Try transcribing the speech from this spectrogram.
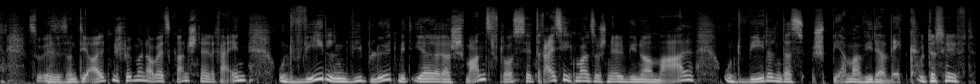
so ist es. Und die Alten schwimmen aber jetzt ganz schnell rein und wedeln wie blöd mit ihrer Schwanzflosse 30 Mal so schnell wie normal und wedeln das Sperma wieder weg. Und das hilft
